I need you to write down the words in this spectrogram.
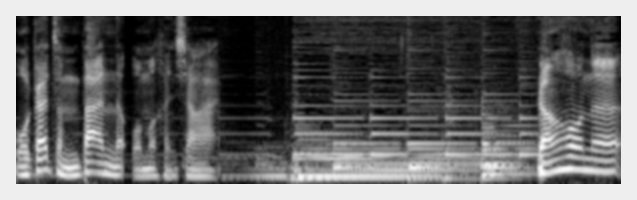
我该怎么办呢？我们很相爱，然后呢？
